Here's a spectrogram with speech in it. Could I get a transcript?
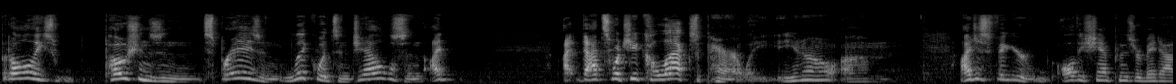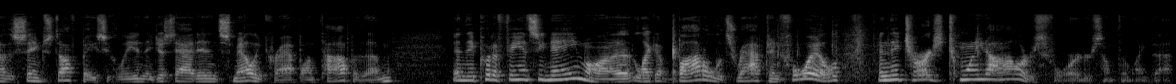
But all these potions and sprays and liquids and gels and I I, that's what she collects apparently. You know, um, I just figure all these shampoos are made out of the same stuff basically, and they just add in smelly crap on top of them. And they put a fancy name on it, like a bottle that's wrapped in foil, and they charge $20 for it or something like that.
